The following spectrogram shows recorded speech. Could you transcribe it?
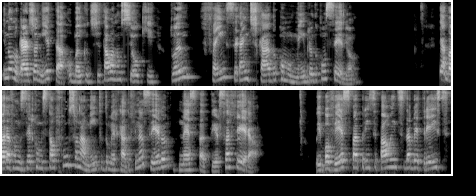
E no lugar de Anitta, o Banco Digital anunciou que Tuan Fen será indicado como membro do conselho. E agora vamos ver como está o funcionamento do mercado financeiro nesta terça-feira. O Ibovespa, principal índice da B3,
